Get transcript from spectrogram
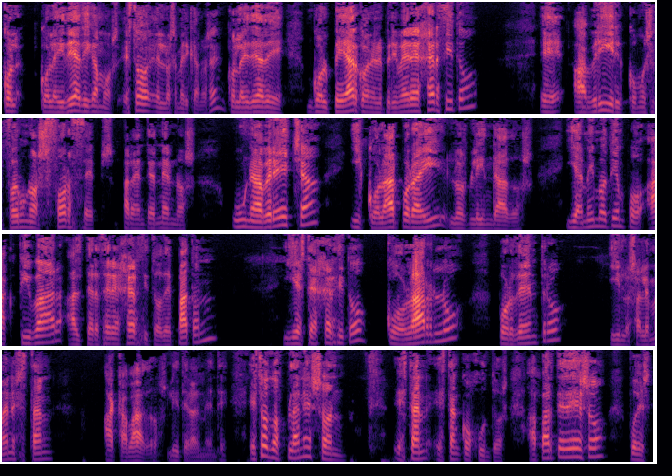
Con, con, la idea, digamos, esto en los americanos, ¿eh? con la idea de golpear con el primer ejército, abrir como si fueran unos forceps, para entendernos, una brecha y colar por ahí los blindados. Y al mismo tiempo activar al tercer ejército de Patton y este ejército colarlo por dentro y los alemanes están acabados, literalmente. Estos dos planes son, están, están conjuntos. Aparte de eso, pues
